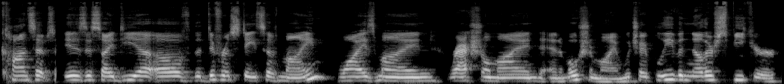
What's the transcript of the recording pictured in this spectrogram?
concepts is this idea of the different states of mind wise mind, rational mind, and emotion mind, which I believe another speaker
